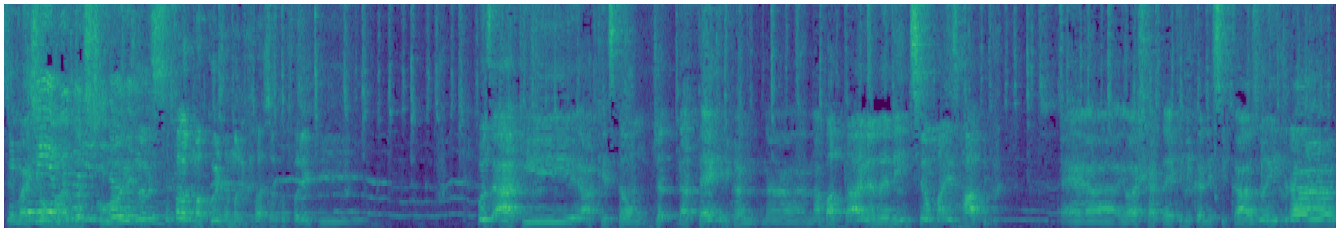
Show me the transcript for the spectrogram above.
você Ele vai é somando muito as né? coisas. Você fala alguma coisa, mano, em relação ao que eu falei que. Pois, ah, que a questão da técnica na, na batalha não é nem de ser o mais rápido. É, eu acho que a técnica nesse caso entra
